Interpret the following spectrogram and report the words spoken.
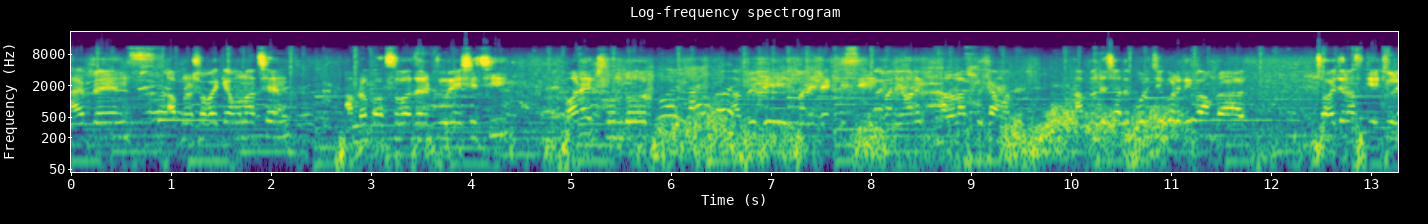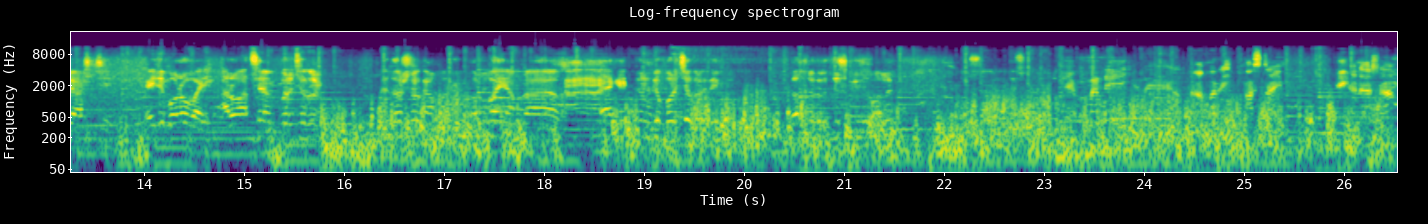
Hi friends আপনারা সবাই কেমন আছেন? আমরা কক্সবাজারে ট্যুরে এসেছি। অনেক সুন্দর। আবৃত্তি মানে দেখতেছি মানে অনেক ভালো লাগতেছে আমাদের। আপনাদের সাথে পরিচয় করে দিব আমরা ছয়জন আজকে এই ট্যুরে আসছি। এই যে বড় ভাই আরও আছে আমি পরিচয় করে দর্শক আমার বড় ভাই আমরা এক একজনকে পরিচয় করে দিব। দর্শকের উদ্দেশ্যে কিছু বলেন। মানে এখানে আমার এই ফার্স্ট টাইম এখানে আসা।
